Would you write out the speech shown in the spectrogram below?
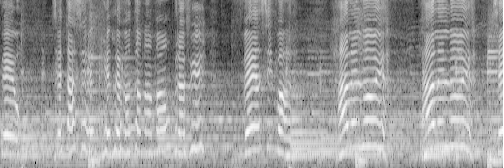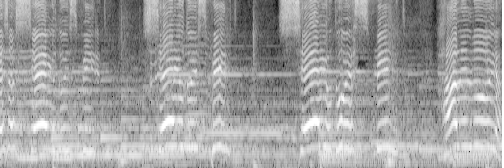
Recebeu, você está levantando a mão para vir? Venha-se embora. Aleluia! Aleluia! Seja cheio do Espírito. Cheio do Espírito. Cheio do Espírito. Aleluia!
